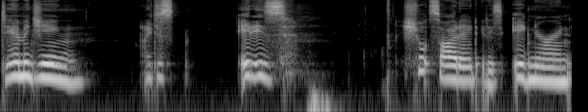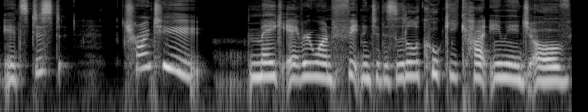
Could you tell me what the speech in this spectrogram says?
damaging. I just, it is short sighted, it is ignorant, it's just trying to make everyone fit into this little cookie cut image of,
